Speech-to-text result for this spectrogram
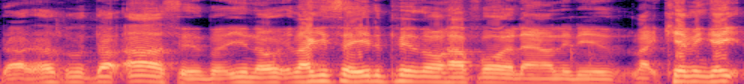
That, that's what Doc Oz says, but you know, like you say, it depends on how far down it is. Like Kevin Gate,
